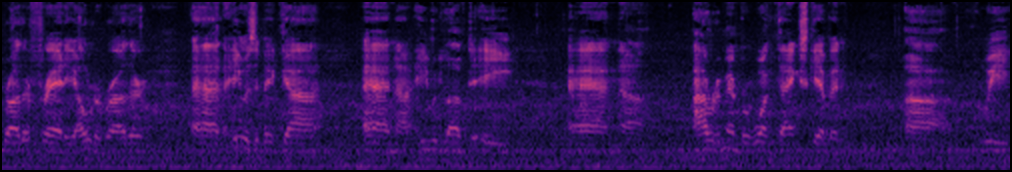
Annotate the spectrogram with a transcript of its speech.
brother, Freddie, older brother, and he was a big guy, and uh, he would love to eat. And uh, I remember one Thanksgiving, uh, we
